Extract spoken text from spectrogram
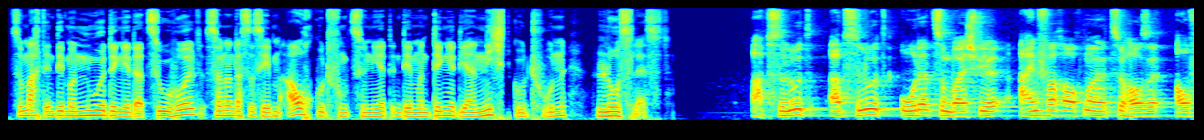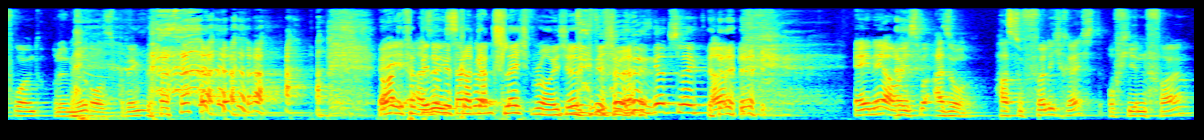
so macht, indem man nur Dinge dazu holt, sondern dass es eben auch gut funktioniert, indem man Dinge, die einem nicht gut tun, loslässt. Absolut, absolut. Oder zum Beispiel einfach auch mal zu Hause aufräumt und den Müll rausbringt. hey, die Verbindung also ist gerade ganz schlecht, Bro. Ich höre dich nicht mehr. ist ganz schlecht. Ja. Ey, nee, aber ich, also Hast du völlig recht, auf jeden Fall.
